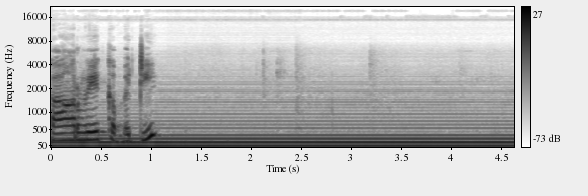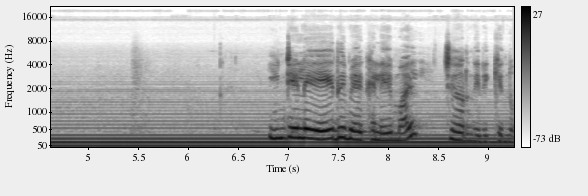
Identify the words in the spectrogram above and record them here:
കാർവേ കമ്മിറ്റി ഇന്ത്യയിലെ ഏത് മേഖലയുമായി ചേർന്നിരിക്കുന്നു?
